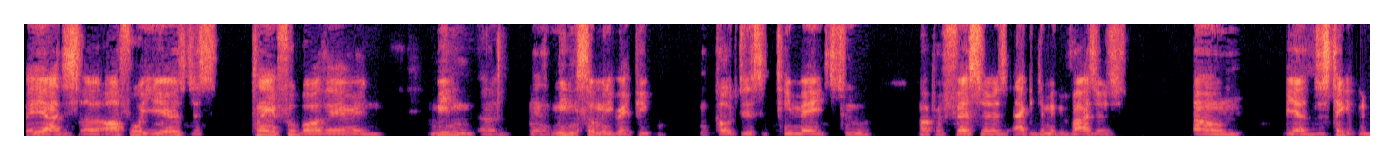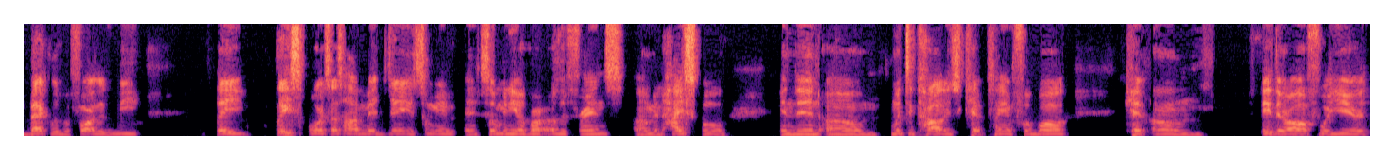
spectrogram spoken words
but yeah, I just uh, all four years just playing football there and meeting uh, meeting so many great people, from coaches, teammates, to my professors, academic advisors. Um, yeah, just taking it back a little bit farther. We played play sports. That's how I met Jay and so many and so many of our other friends um, in high school, and then um, went to college, kept playing football, kept um, stayed there all four years.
